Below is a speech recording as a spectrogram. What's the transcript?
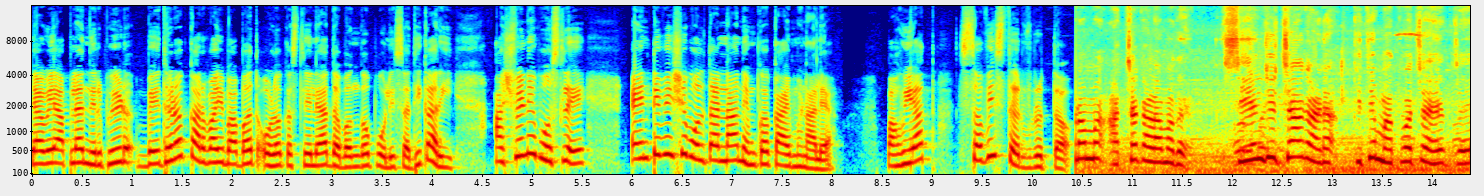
यावेळी आपल्या निर्भीड बेधडक कारवाईबाबत ओळख असलेल्या दबंग पोलीस अधिकारी अश्विनी भोसले एन टी व्हीशी बोलताना नेमकं काय म्हणाल्या? पाहुयात सविस्तर वृत्त. आजच्या काळामध्ये सी एन जीच्या गाड्या किती महत्त्वाच्या आहेत जे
